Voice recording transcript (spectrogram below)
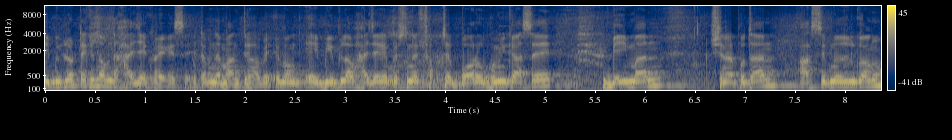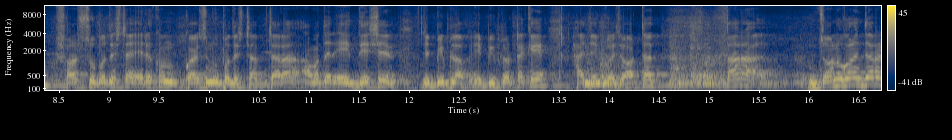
এই বিপ্লবটা কিন্তু আমাদের হাইজ্যাক হয়ে গেছে, এটা আমাদের মানতে হবে। এবং এই বিপ্লব হাইজ্যাকের পেছনে সবচেয়ে বড় ভূমিকা আছে বেইমান, সেনাপ্রধান আসিফ নজরুল গং, স্বরাষ্ট্র উপদেষ্টা, এরকম কয়েকজন উপদেষ্টা যারা আমাদের এই দেশের যে বিপ্লব, এই বিপ্লবটাকে হাইজ্যাক করেছে। অর্থাৎ তারা, জনগণের দ্বারা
